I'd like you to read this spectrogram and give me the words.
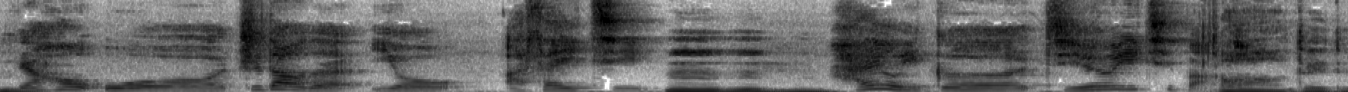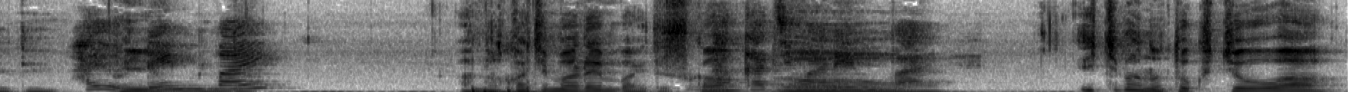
嗯然后我知道的有朝市，うんうんうん。还有一个自由市場，ああ、ででで。还有連売。あ、中島連売ですか？中島連売あー市場の特徴は、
